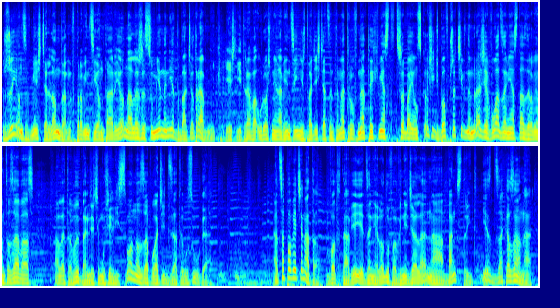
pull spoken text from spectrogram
Żyjąc w mieście London w prowincji Ontario należy sumiennie dbać o trawnik. Jeśli trawa urośnie na więcej niż 20 cm, natychmiast trzeba ją skosić, bo w przeciwnym razie władze miasta zrobią to za was, ale to wy będziecie musieli słono zapłacić za tę usługę. A co powiecie na to? W Ottawie jedzenie lodów w niedzielę na Bank Street jest zakazane.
